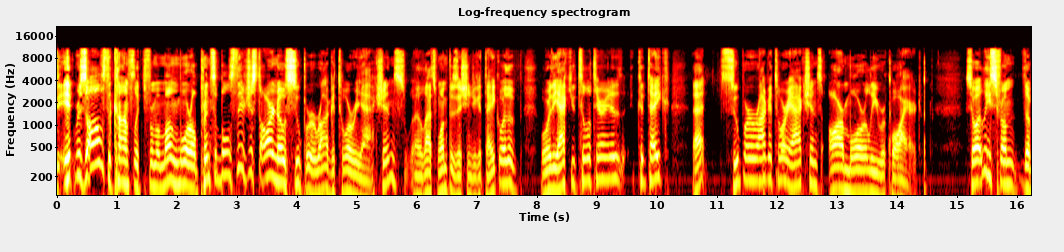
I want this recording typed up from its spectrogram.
it resolves the conflict from among moral principles. There just are no supererogatory actions. Well, that's one position you could take, or the or the act utilitarian could take. That supererogatory actions are morally required. So at least from the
